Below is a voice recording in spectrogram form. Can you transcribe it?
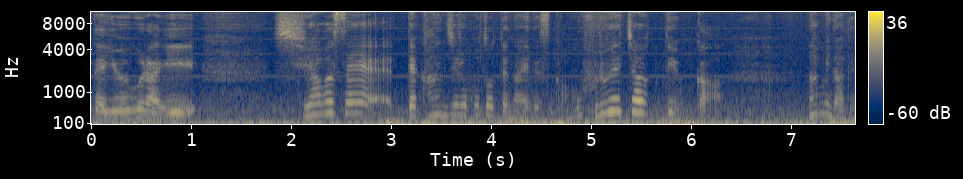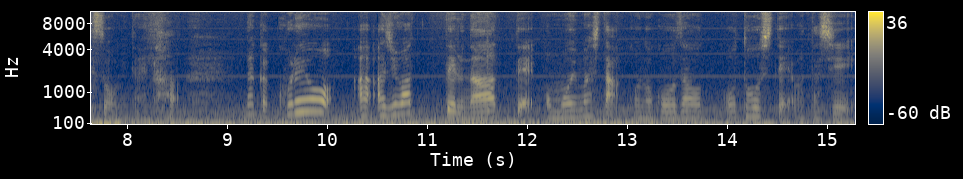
っていうぐらい幸せって感じることってないですか？もう震えちゃうっていうか涙出そうみたいな。なんかこれを味わってるなって思いました。この講座を通して私。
